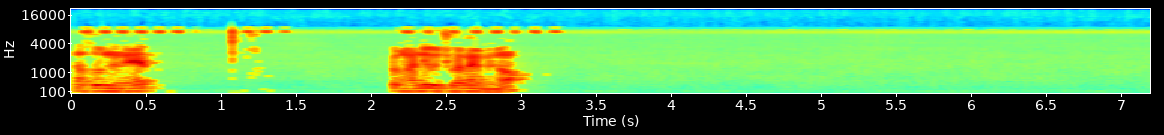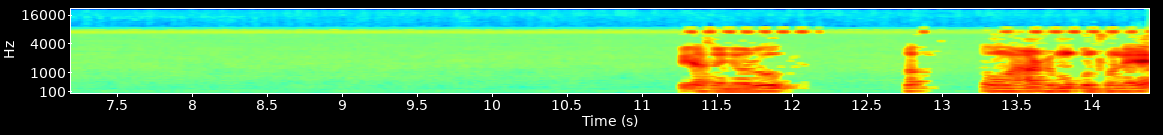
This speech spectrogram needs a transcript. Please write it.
နောက်ဆုံးနေပံကလေးကိုချွားလိုက်မယ်နော်ပြီးတော့ဆိုရင်ကျွန်တော်တို့ဟိုမှာ remote control နဲ့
